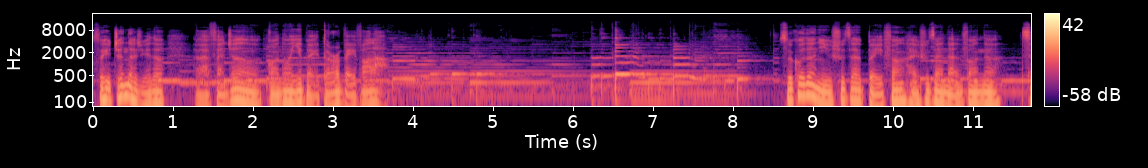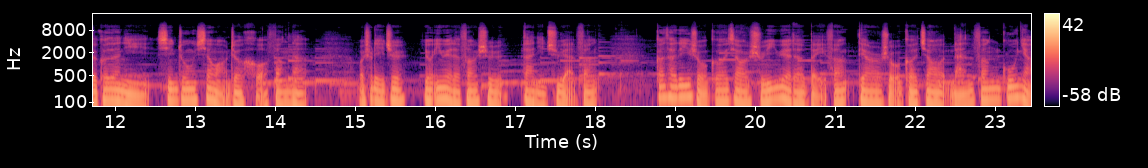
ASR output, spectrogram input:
所以真的觉得，呃，反正广东以北都是北方啦。此刻的你是在北方还是在南方呢？此刻的你心中向往着何方呢？我是李志，用音乐的方式带你去远方。刚才第一首歌叫《十一月的北方》，第二首歌叫《南方姑娘》，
